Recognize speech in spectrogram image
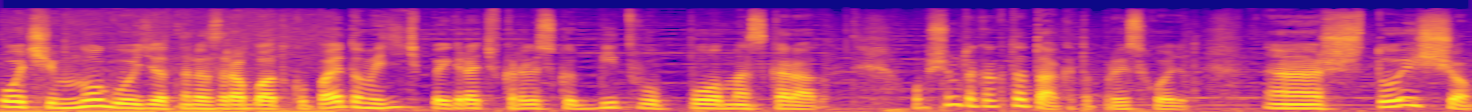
очень много уйдет на разработку, поэтому идите поиграть в королевскую битву по маскараду. В общем-то, как-то так это происходит. А, что еще?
